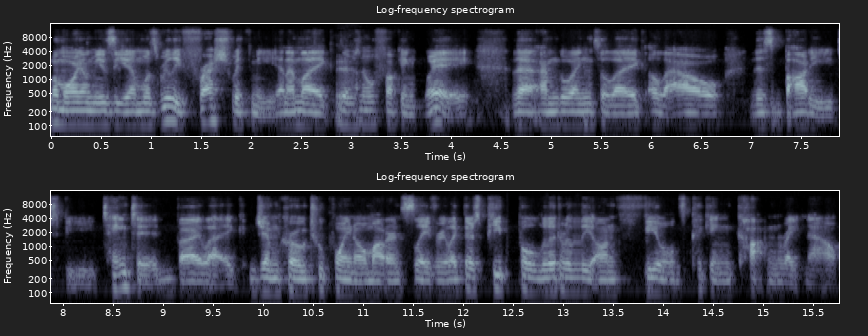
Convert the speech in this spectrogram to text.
Memorial Museum was really fresh with me. And I'm like, yeah. there's no fucking way that I'm going to like allow this body to be tainted by like Jim Crow 2.0 modern slavery. Like there's people literally on fields picking cotton right now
